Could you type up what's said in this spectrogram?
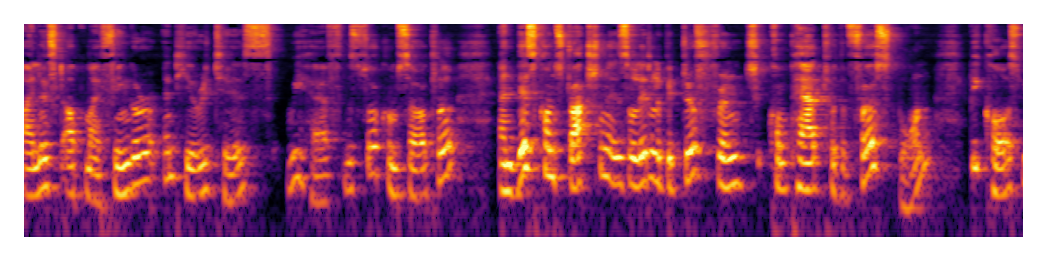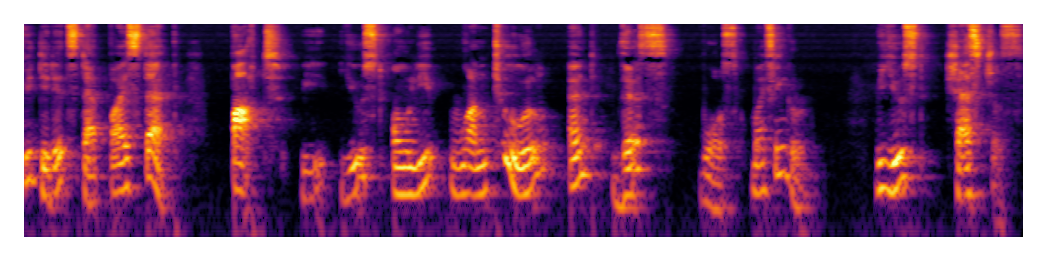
I lift up my finger and here it is. We have the circumcircle and this construction is a little bit different compared to the first one because we did it step by step. But we used only one tool and this was my finger. We used gestures.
